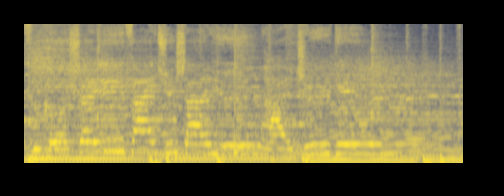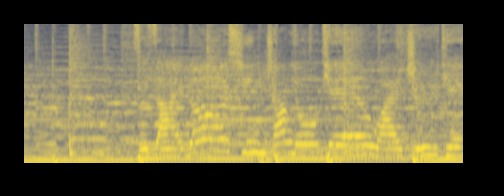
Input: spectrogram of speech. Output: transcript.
此刻谁在群山云海之巅？自在的心常有天外之天。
